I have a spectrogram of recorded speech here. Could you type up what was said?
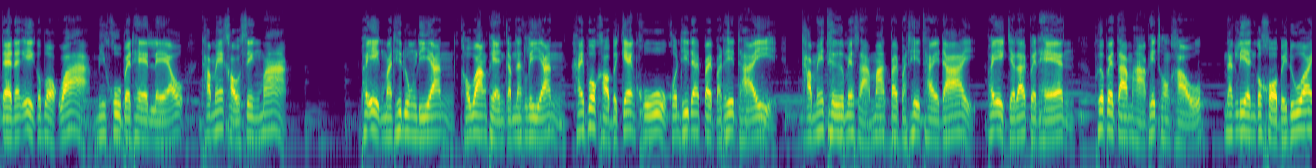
แต่นางเอกก็บอกว่ามีครูไปแทนแล้วทำให้เขาเซ็งมากพระเอกมาที่โรงเรียน เขาวางแผนกับนักเรียน ให้พวกเขาไปแกล้งครูคนที่ได้ไปประเทศไทย ทำให้เธอไม่สามารถไปประเทศไทยได้ พระเอกจะได้ไปแทน เพื่อไปตามหาเพชรของเขา นักเรียนก็ขอไปด้วย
